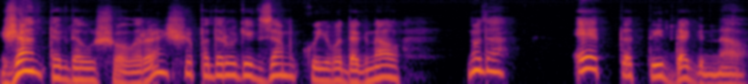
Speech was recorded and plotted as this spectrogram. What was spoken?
Жан тогда ушел раньше, по дороге к замку его догнал. Ну да, это ты догнал.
